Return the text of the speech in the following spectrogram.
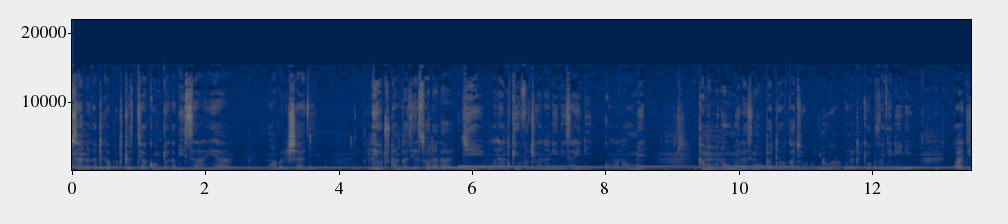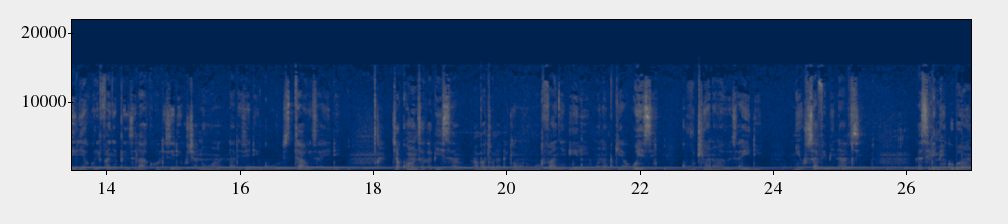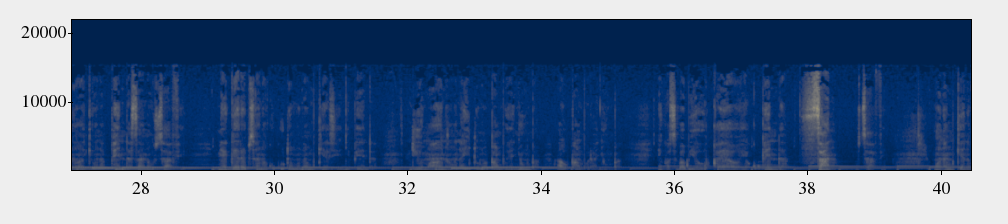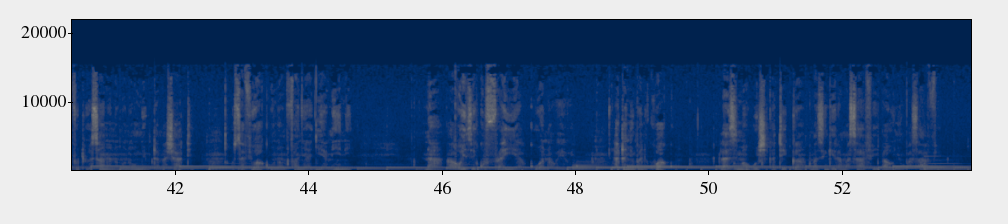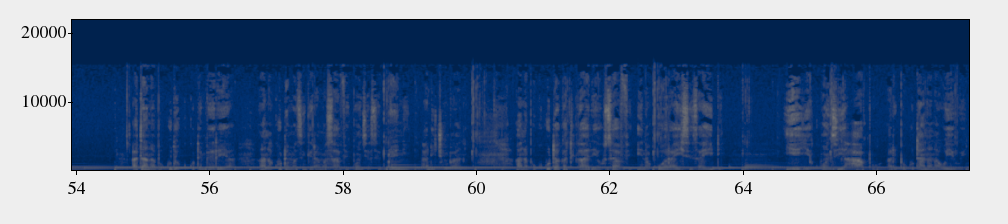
sana katika podcast yako mpya kabisa ya mhabarishaji leo tutaangazia swala la je mwanamke huvutiwa na nini zaidi kwa mwanaume? Kama mwanaume lazima upate wakati wa kujua unatakiwa kufanya nini kwa ajili ya kulifanya penzi lako lizidi kuchanua na lizidi kustawi zaidi. Cha kwanza kabisa ambacho unatakiwa mwanaume ufanye ili mwanamke aweze kuvutiwa na wewe zaidi ni usafi binafsi. Asilimia kubwa ya wanawake wanapenda sana usafi ni agharabu sana kukuta mwanamke asiyejipenda. Ndiyo maana wanaitwa mapambo ya nyumba au pambo la nyumba. Ni kwa sababu ya uruka yao ya kupenda sana usafi. Mwanamke anavutiwa sana na mwanaume mtanashati. Usafi wako unamfanya ajiamini na aweze kufurahia kuwa na wewe. Hata nyumbani kwako lazima uishi katika mazingira masafi au nyumba safi. Hata anapokuja kukutembelea anakuta mazingira masafi kuanzia sebreni hadi chumbani. Anapokukuta katika hali ya usafi inakuwa rahisi zaidi yeye kuanzia hapo alipokutana na wewe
